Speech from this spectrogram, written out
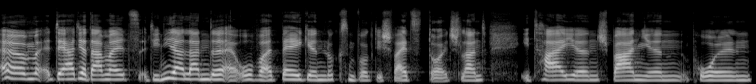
ähm, der hat ja damals die Niederlande erobert, Belgien, Luxemburg, die Schweiz, Deutschland, Italien, Spanien, Polen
